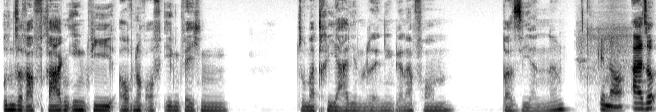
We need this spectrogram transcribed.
unserer Fragen irgendwie auch noch auf irgendwelchen so Materialien oder in irgendeiner Form basieren. Ne? Genau. Also,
